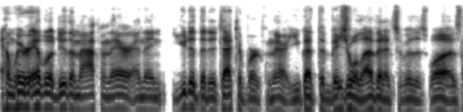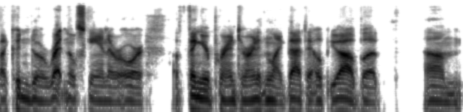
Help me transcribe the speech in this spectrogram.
And we were able to do the math from there. And then you did the detective work from there. You got the visual evidence of who this was. I couldn't do a retinal scanner or a fingerprint or anything like that to help you out. But um,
